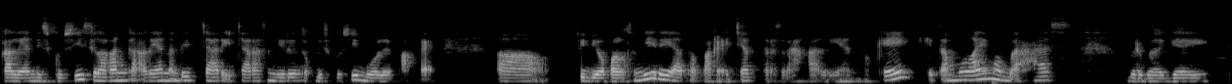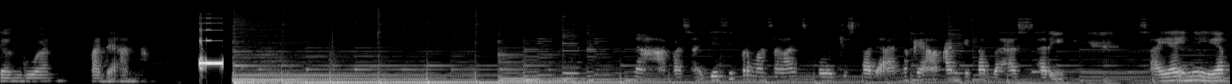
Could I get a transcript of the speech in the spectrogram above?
kalian diskusi, silakan kalian nanti cari cara sendiri untuk diskusi, boleh pakai uh, video call sendiri atau pakai chat, terserah kalian. Oke, okay? kita mulai membahas berbagai gangguan pada anak. Nah, apa saja sih permasalahan psikologis pada anak yang akan kita bahas hari ini? Saya ini lihat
